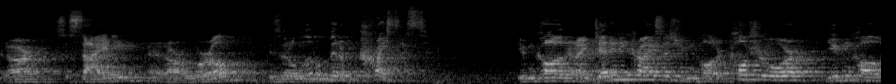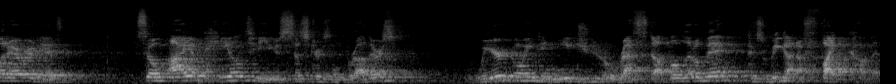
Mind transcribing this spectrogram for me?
and our society and our world is in a little bit of a crisis. You can call it an identity crisis, you can call it a culture war, you can call it whatever it is. So I appeal to you, sisters and brothers, we're going to need you to rest up a little bit because we got a fight coming.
